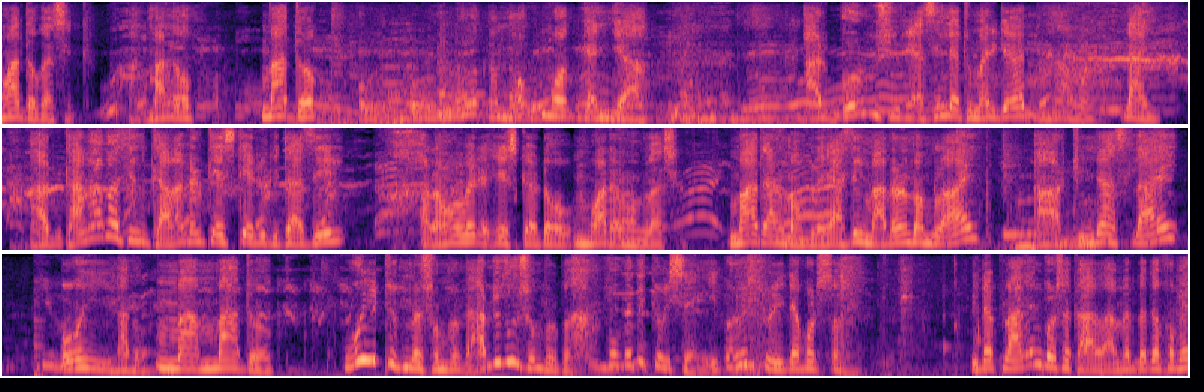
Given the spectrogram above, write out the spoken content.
মাদক আছে? মাদক মাদক মদ গাঞ্জা। আর গরু শুনে আসিল তোমার নাই। আর কালাম আছিল কালামের কেস কিটা আছিল খালামের কেস কাইটো মাদার মামলা আছে। মাদার মামলা আছিল মাদার মামলায়, আর তিনটা আসলাই ওই মাদক। ওই টুকনো সম্পর্ক আর দুটো সম্পর্ক ওকে দেখতে হয়েছে এই করে এটা করছ এটা প্ল্যানিং করছে কাল আমার দাদা কমে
